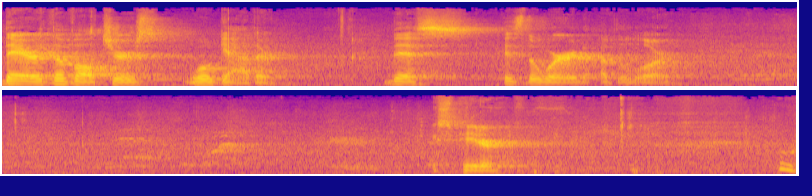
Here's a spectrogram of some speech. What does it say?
there the vultures will gather. This is the word of the Lord. Thanks, Peter. Whew.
